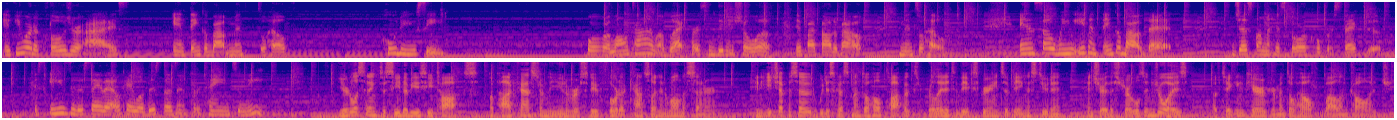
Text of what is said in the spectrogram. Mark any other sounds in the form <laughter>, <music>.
if you were to close your eyes and think about mental health, who do you see? For a long time, a black person didn't show up if I thought about mental health. And so when you even think about that, just from a historical perspective, it's easy to say that, okay, well, this doesn't pertain to me. You're listening to CWC Talks, a podcast from the University of Florida Counseling and Wellness Center. In each episode, we discuss mental health topics related to the experience of being a student and share the struggles and joys of taking care of your mental health while in college.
